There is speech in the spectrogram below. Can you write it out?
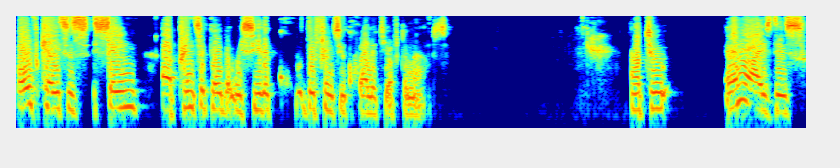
both cases, same uh, principle, but we see the difference in quality of the maps. Now, to analyze this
